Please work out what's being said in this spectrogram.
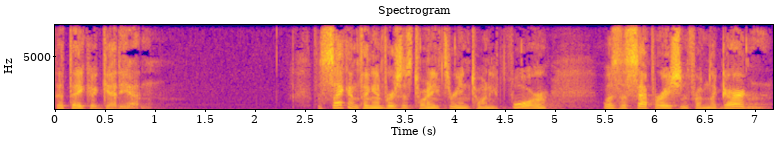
that they could get in. The second thing in verses 23 and 24 was the separation from the garden.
